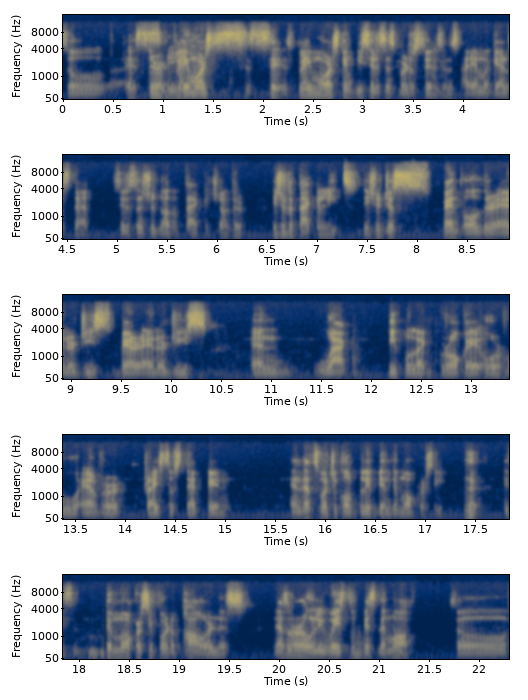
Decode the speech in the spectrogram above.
So It's it's, dirty. flame wars. ci- wars can be citizens versus citizens. I am against that. Citizens should not attack each other. They should attack elites. They should just spend all their energies, spare energies, and whack people like Roque or whoever tries to step in. And that's what you call plebeian democracy. it's democracy for the powerless. That's our only ways to piss them off. So,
